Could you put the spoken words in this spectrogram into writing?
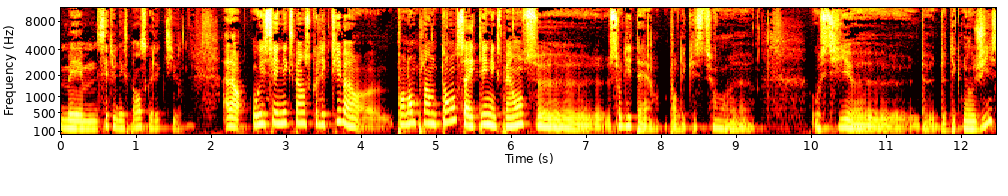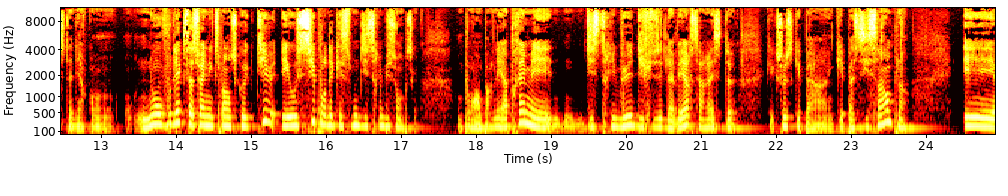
mais hum, c'est une expérience collective. Alors oui, c'est une expérience collective. Alors, euh, pendant plein de temps, ça a été une expérience euh, solitaire pour des questions euh, aussi euh, de, technologie, c'est-à-dire qu'on nous on voulait que ça soit une expérience collective et aussi pour des questions de distribution, parce que on pourra en parler après, mais distribuer, diffuser de la VR, ça reste quelque chose qui est pas qui est pas si simple. Et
